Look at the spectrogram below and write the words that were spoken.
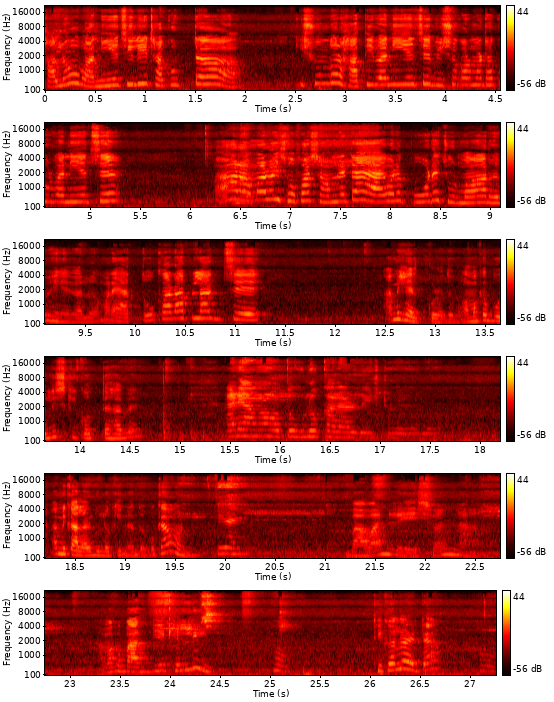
ভালো বানিয়েছিলি ঠাকুরটা। কি সুন্দর হাতি বানিয়েছে বিশ্বকর্মা ঠাকুর বানিয়েছে। আর আমার ওই সোফার সামনেটা একবারে পড়ে চুরমার হয়ে ভেঙে গেল। আমার এত খারাপ লাগছে। আমি হেল্প করে দেবো। আমাকে বলিস কি করতে হবে? আরে আমার অতগুলো কালার ওয়েস্ট হয়ে গেল। আমি কালারগুলো কিনে দেবো। কেমন? ঠিক আছে। বাবান রে শোন না। আমাকে বাদ দিয়ে খেললি? হ্যাঁ। ঠিক হলো এটা? হ্যাঁ।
